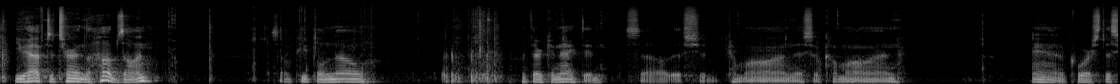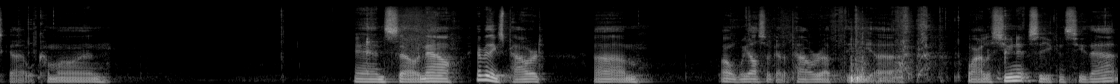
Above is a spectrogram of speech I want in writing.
you have to turn the hubs on so people know that they're connected. So this should come on, this will come on, and of course this guy will come on. And so now everything's powered. Um, oh, we also got to power up the uh, wireless unit so you can see that.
